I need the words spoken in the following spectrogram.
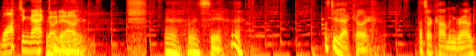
Watching that go down. Eh, let's see. Eh. Let's do that color. That's our common ground.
